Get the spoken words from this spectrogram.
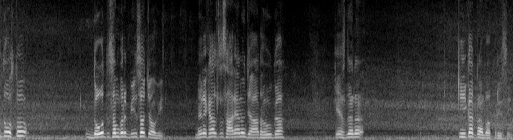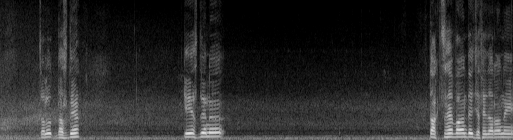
ਦੋਸਤੋ 2 ਦਸੰਬਰ 2024 ਮੇਰੇ ਖਿਆਲ 'ਚ ਸਾਰਿਆਂ ਨੂੰ ਯਾਦ ਹੋਊਗਾ ਕਿ ਇਸ ਦਿਨ ਕੀ ਘਟਨਾ ਵਾਪਰੀ ਸੀ। ਚਲੋ, ਦੱਸਦੇ ਹਾਂ ਕਿ ਇਸ ਦਿਨ ਤਖਤ ਸਾਹਿਬਾਨ ਦੇ ਜਥੇਦਾਰਾਂ ਨੇ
